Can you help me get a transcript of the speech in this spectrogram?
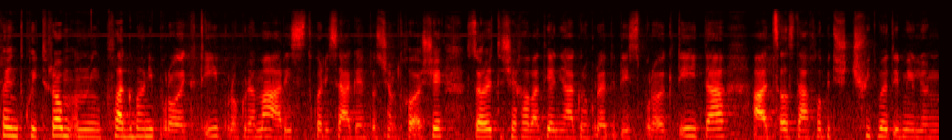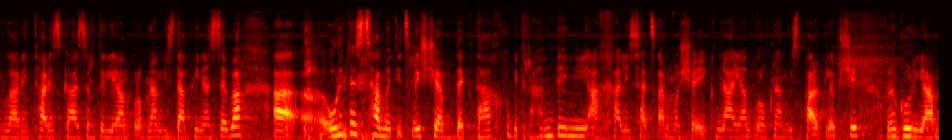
თქვენ თქვით, რომ ფლაგმანი პროექტი, პროგრამა არის თქვენი სააგენტოს შემთხვევაში, სწორედ შეხავათიანი აგროკრედიტის პროექტი და წელს დაახლოებით 17 მილიონი ლარით არის გაზრდილი ამ პროგრამის დაფინანსება. 2013 წლის შემდეგ დაახლოებით რამდენი ახალი საწარმო შეიქმნა აი ამ პროგრამის ფარგლებში, როგორია ამ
